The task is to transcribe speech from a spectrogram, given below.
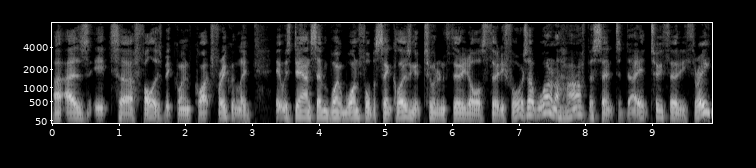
uh, as it uh, follows Bitcoin quite frequently. It was down 7.14%, closing at $230.34. It's up 1.5% today at 233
